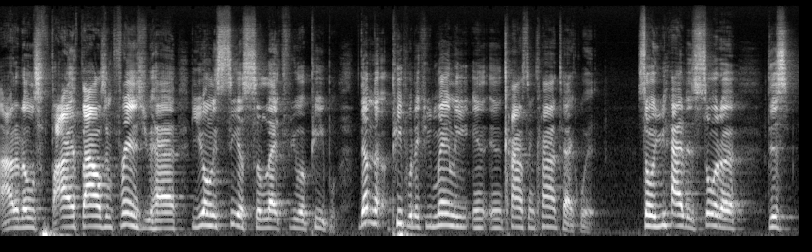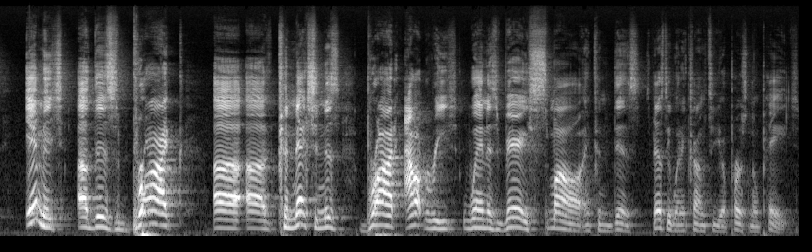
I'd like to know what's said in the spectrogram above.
out of those 5,000 friends you have, you only see a select few of people. Them the people that you mainly in, in constant contact with. So you have this sort of this image of this broad uh, uh, connection, this broad outreach when it's very small and condensed, especially when it comes to your personal page.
